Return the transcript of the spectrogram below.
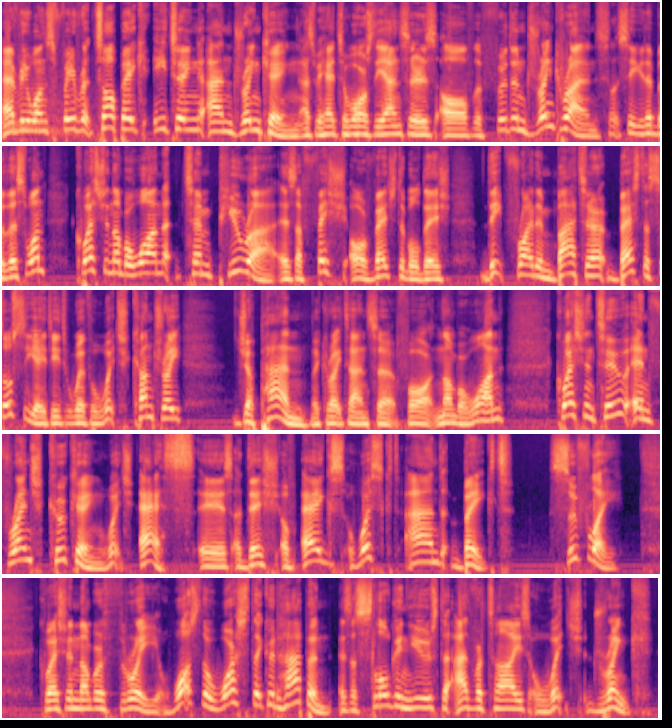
Everyone's favourite topic, eating and drinking, as we head towards the answers of the food and drink round. Let's see you did with this one. Question number one Tempura is a fish or vegetable dish deep fried in batter, best associated with which country? Japan, the correct answer for number one. Question two In French cooking, which S is a dish of eggs whisked and baked? Souffle. Question number three. What's the worst that could happen? Is a slogan used to advertise which drink?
